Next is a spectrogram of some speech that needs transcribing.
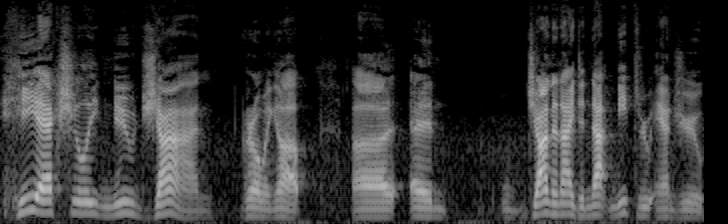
He actually knew John growing up, uh, and John and I did not meet through Andrew.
